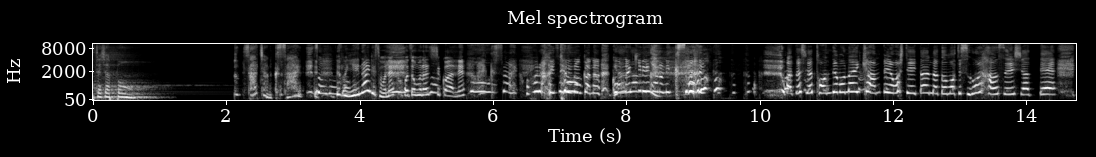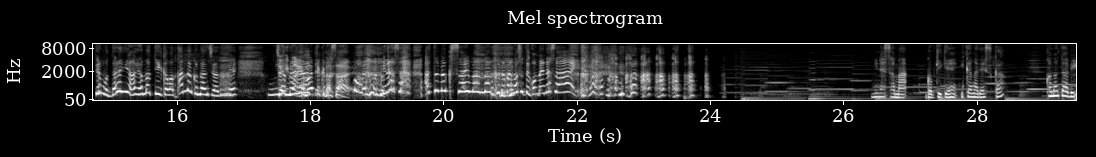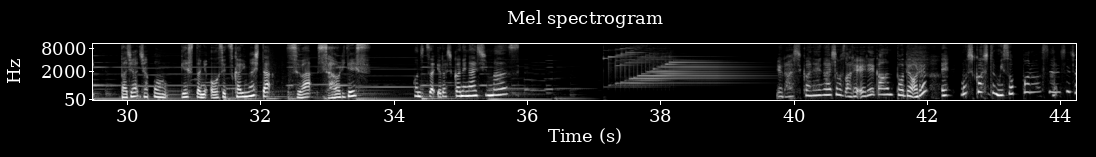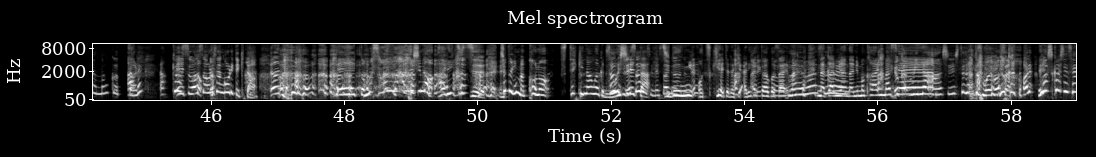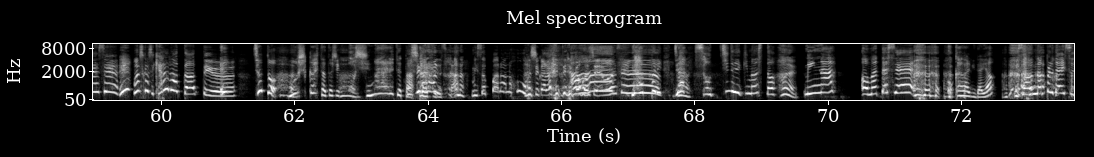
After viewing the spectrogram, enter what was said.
バチャジャポン。さあちゃん臭いって。でも言えないですもんね。お友達とかはね。あれ臭い。お風呂入ってるのかな？こんな綺麗なのに臭い。私はとんでもないキャンペーンをしていたんだと思ってすごい反省しちゃって。でも誰に謝っていいか分かんなくなっちゃって。じゃあ今謝ってください。皆さん頭臭いまんま車乗せてごめんなさい。皆様ご機嫌いかがですか？この度バジャジャポンゲストに仰せつかりました。諏訪沙織です。本日はよろしくお願いします。よろしくお願いします。あれエレガントであれ？え？もしかしてみそっぱら先生じゃなかったああれ？あ今日諏訪沙織さんが降りてきた。えーと、まあ、そんな話もありつつ、はい。ちょっと今この素敵な音楽で酔いしれた自分にお付き合いいただきありがとうございます。ありがとうございます。中身は何も変わりません。みんな安心してたと思います。あれもしかして先生もしかしてキャラだったっていう。ちょっと、もしかして私、はい。欲しがられてた？タイプですかあのみそっぱらの方欲しがられてるかもしれません。やっぱり、じゃあ、はい。そっちで行きますと、はい。みんな、お待たせ。おかわりだよ。そんなパラダイスで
